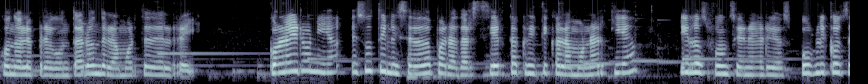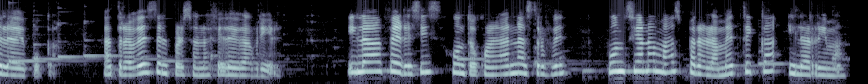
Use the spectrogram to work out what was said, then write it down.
cuando le preguntaron de la muerte del rey. Con la ironía es utilizada para dar cierta crítica a la monarquía y los funcionarios públicos de la época, a través del personaje de Gabriel. Y la aféresis, junto con la anástrofe, funciona más para la métrica y la rima.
